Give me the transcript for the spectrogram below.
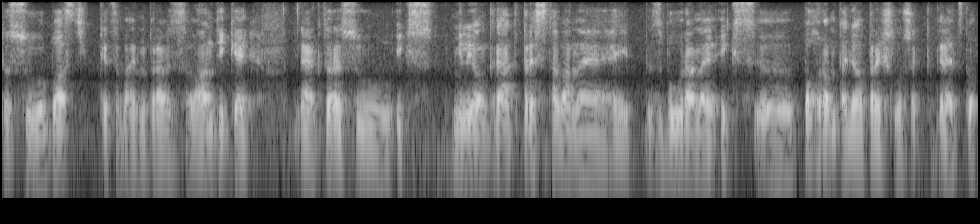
to sú oblasti, keď sa bavíme práve zase o antike, e, ktoré sú x miliónkrát prestavané, hej, zbúrané, x e, pohrom teda prešlo však Grécko.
